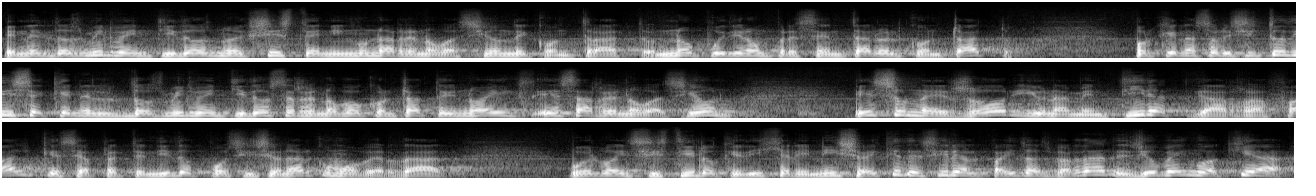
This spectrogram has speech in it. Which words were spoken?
En el 2022 no existe ninguna renovación de contrato, no pudieron presentar el contrato. Porque la solicitud dice que en el 2022 se renovó contrato y no hay esa renovación. Es un error y una mentira garrafal que se ha pretendido posicionar como verdad. Vuelvo a insistir lo que dije al inicio, hay que decir al país las verdades. Yo vengo aquí a,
